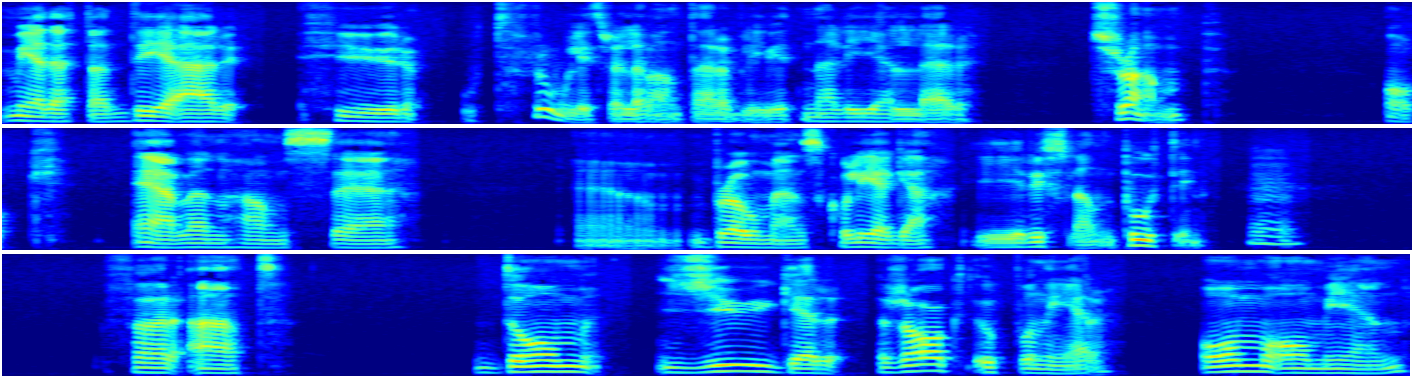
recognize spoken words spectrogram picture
med detta det är hur otroligt relevant det här har blivit när det gäller Trump och även hans eh, eh, bromance-kollega i Ryssland, Putin. Mm. För att de ljuger rakt upp och ner om och om igen.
